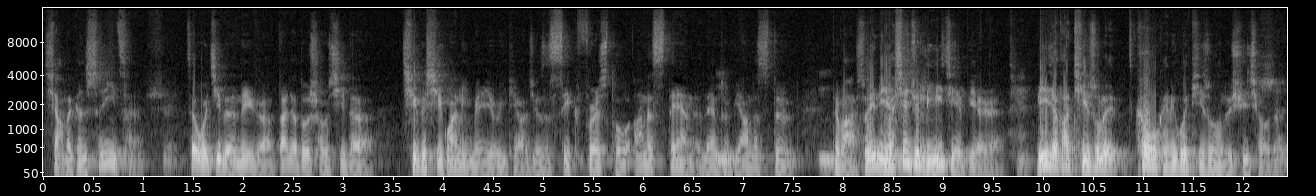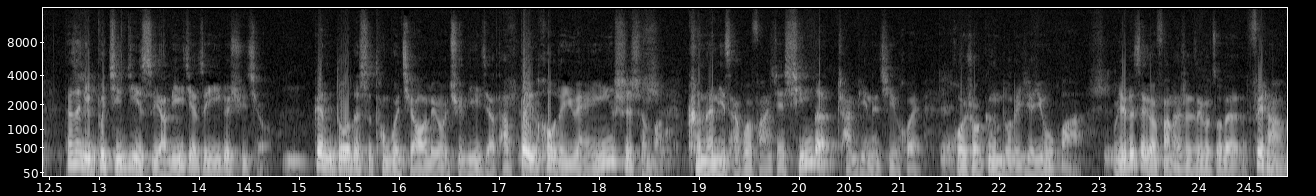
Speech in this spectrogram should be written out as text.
想得更深一层。是，在我记得那个大家都熟悉的。七个习惯里面有一条就是 seek first to understand, then to be understood，对吧？所以你要先去理解别人，理解他提出了客户肯定会提出很多需求的，但是你不仅仅是要理解这一个需求，更多的是通过交流去理解它背后的原因是什么，可能你才会发现新的产品的机会，或者说更多的一些优化。我觉得这个范老师这个做的非常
